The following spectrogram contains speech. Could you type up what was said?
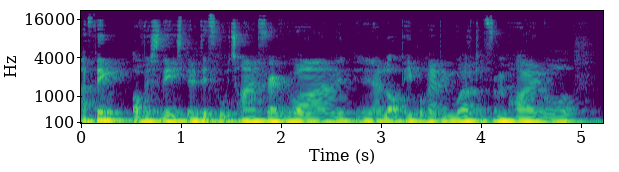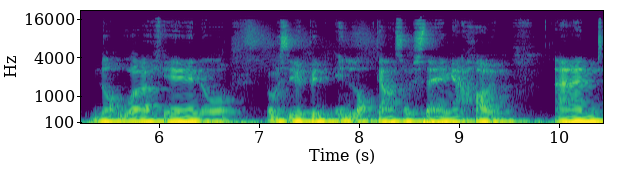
I think obviously it's been a difficult time for everyone. You know, a lot of people may have been working from home or not working, or obviously we've been in lockdown, so staying at home and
